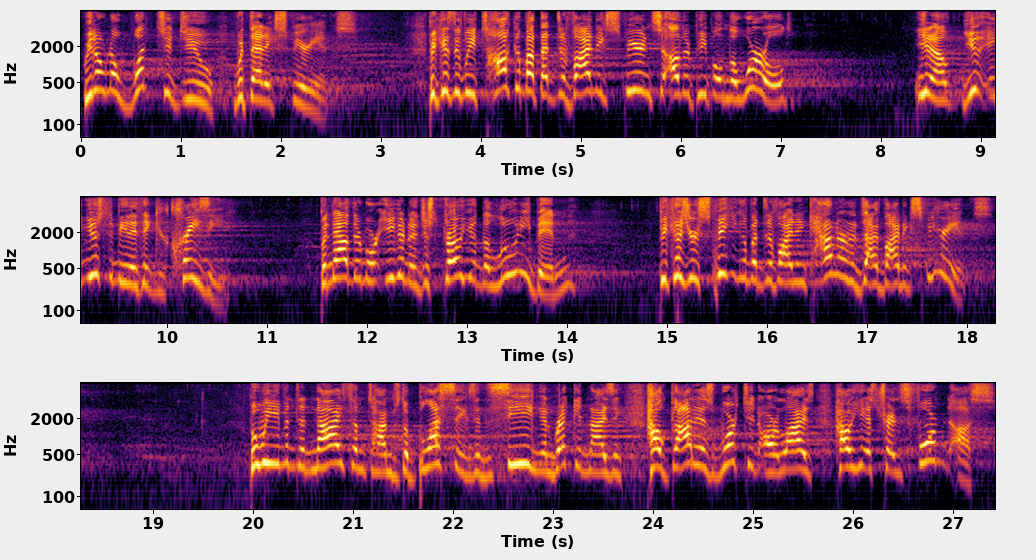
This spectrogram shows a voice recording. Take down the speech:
We don't know what to do with that experience. Because if we talk about that divine experience to other people in the world, you know, you, it used to be they think you're crazy. But now they're more eager to just throw you in the loony bin because you're speaking of a divine encounter and a divine experience. But we even deny sometimes the blessings and seeing and recognizing how God has worked in our lives, how He has transformed us.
